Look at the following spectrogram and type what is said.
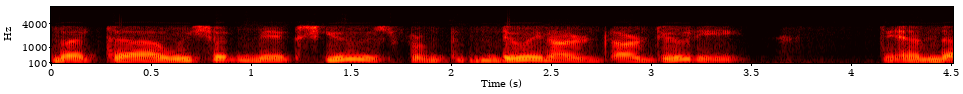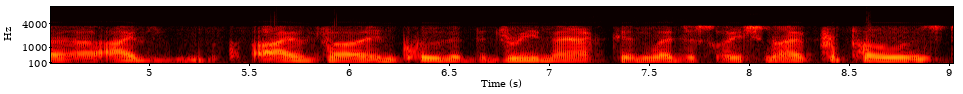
But uh, we shouldn't be excused from doing our, our duty. And uh, I've I've uh, included the Dream Act in legislation I've proposed,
